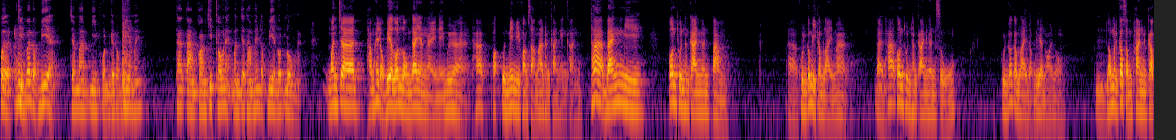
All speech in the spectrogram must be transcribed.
เปิดคิดว่าดอกเบี้ย จะมามีผลกับดอกเบี้ยไหม ถ้าตามความคิดเขาเนี่ยมันจะทำให้ดอกเบี้ยลดลงอะมันจะทำให้ดอกเบี้ยลดลงได้ยังไงในเมื่อ ถ้าคุณไม่มีความสามารถทางการแข่งขัน ถ้าแบงก์มีต้นทุนทางการเงินต่ำอ่าคุณก็มีกำไรมาก แต่ถ้าต้นทุนทางการเงินสูง คุณก็กำไรดอกเบี้ยน้อยลง แล้วมันก็สัมพันธ์กับ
